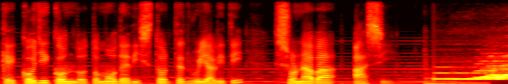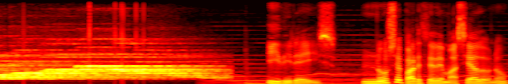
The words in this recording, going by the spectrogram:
que Koji Kondo tomó de Distorted Reality sonaba así. Y diréis, no se parece demasiado, ¿no?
